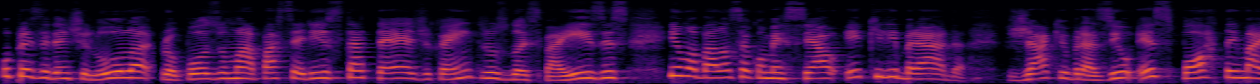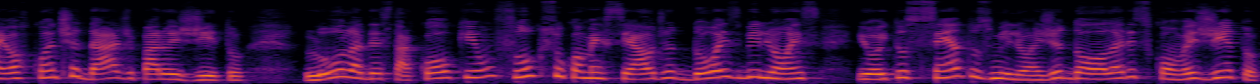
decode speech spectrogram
O presidente Lula propôs uma parceria estratégica entre os dois países e uma balança comercial equilibrada, já que o Brasil exporta em maior quantidade para o Egito. Lula destacou que um fluxo comercial de 2 bilhões e 800 milhões de dólares com o Egito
